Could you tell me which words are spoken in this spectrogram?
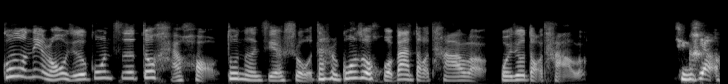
工作内容，我觉得工资都还好，都能接受。但是工作伙伴倒塌了，我就倒塌了。请讲，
